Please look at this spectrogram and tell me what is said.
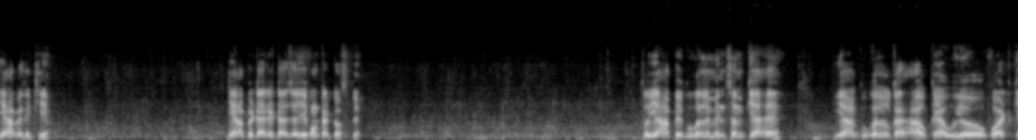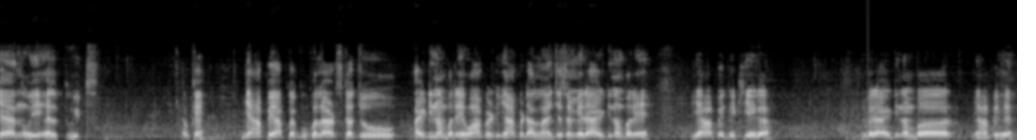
यहाँ पे देखिए। यहाँ पे डायरेक्ट आ जाइए कॉन्टैक्ट अस पे। तो यहाँ पे गूगल ने मेंशन किया है। यहाँ गूगल का how can what can we help with okay यहाँ पे आपका गूगल आर्ट्स का जो आईडी नंबर है, वहाँ पे, यहाँ पे डालना है। जैसे मेरा आईडी नंबर है, यहाँ पे देखिएगा। मेरा आईडी नंबर यहाँ पे है।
